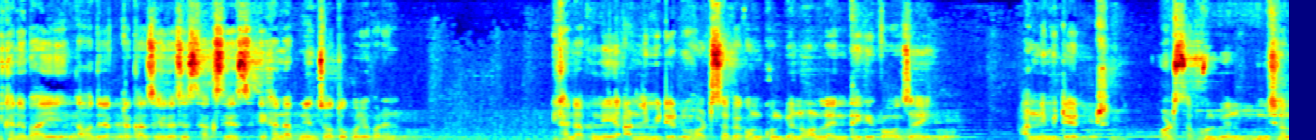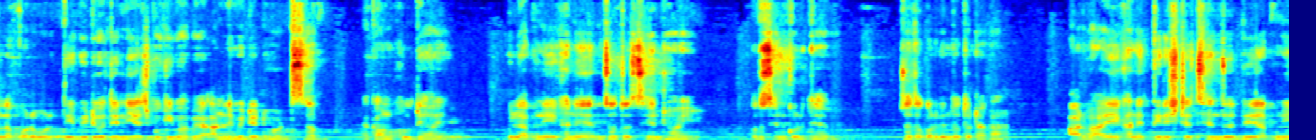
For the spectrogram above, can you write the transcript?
এখানে ভাই আমাদের একটা কাজ হয়ে গেছে সাকসেস এখানে আপনি যত করে পারেন। এখানে আপনি আনলিমিটেড হোয়াটসঅ্যাপ অ্যাকাউন্ট খুলবেন অনলাইন থেকে পাওয়া যায়। আনলিমিটেড হোয়াটসঅ্যাপ খুলবেন। ইনশাল্লাহ পরবর্তী ভিডিওতে নিয়ে আসব কীভাবে আনলিমিটেড হোয়াটসঅ্যাপ অ্যাকাউন্ট খুলতে হয়। খুলে আপনি এখানে যত সেন্ড হয়, তত সেন্ড করতে হবে। যত করবেন তত টাকা। আর ভাই এখানে তিরিশটা সেন্ট যদি আপনি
